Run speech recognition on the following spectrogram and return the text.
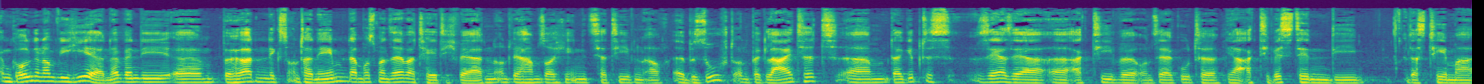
im Grunde genommen wie hier. Ne? Wenn die äh, Behörden nichts unternehmen, dann muss man selber tätig werden. Und wir haben solche Initiativen auch äh, besucht und begleitet. Ähm, da gibt es sehr, sehr äh, aktive und sehr gute ja, Aktivistinnen, die das Thema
